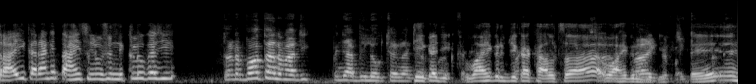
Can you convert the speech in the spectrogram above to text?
ਟਰਾਈ ਕਰਾਂਗੇ ਤਾਂ ਹੀ ਸੋਲੂਸ਼ਨ ਨਿਕਲੂਗਾ ਜੀ। ਤੁਹਾਡਾ ਬਹੁਤ ਧੰਨਵਾਦ ਜੀ ਪੰਜਾਬੀ ਲੋਕ ਚੈਨਲ ਠੀਕ ਹੈ ਜੀ ਵਾਹਿਗੁਰੂ ਜੀ ਕਾ ਖਾਲਸਾ ਵਾਹਿਗੁਰੂ ਜੀ ਕੀ ਫਤਿਹ।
